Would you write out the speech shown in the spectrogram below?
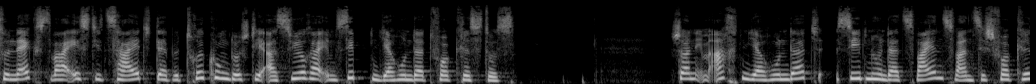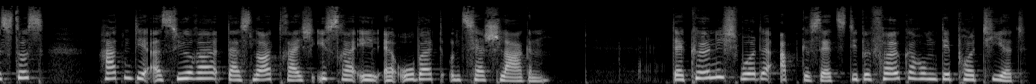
Zunächst war es die Zeit der Bedrückung durch die Assyrer im siebten Jahrhundert vor Christus. Schon im achten Jahrhundert, 722 vor Christus, hatten die Assyrer das Nordreich Israel erobert und zerschlagen. Der König wurde abgesetzt, die Bevölkerung deportiert.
